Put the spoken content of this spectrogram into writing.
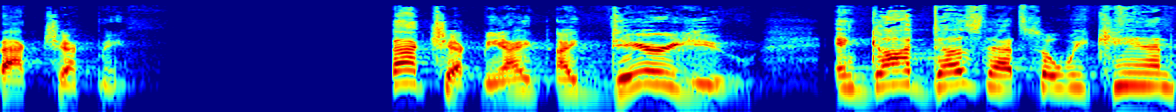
fact check me. Fact check me. I, I dare you. And God does that so we can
